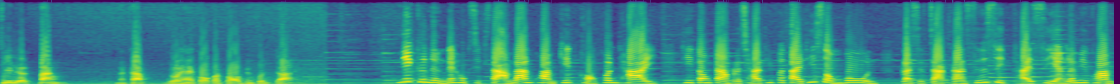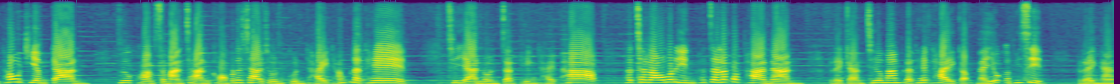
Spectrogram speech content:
ที่เลือกตั้งนะครับ โดยให้กกตเป็นคนจ่าย นี่คือหนึ่งใน 63 ล้านความคิดของคนไทย ที่ต้องการประชาธิปไตยที่สมบูรณ์ ปราศจากการซื้อสิทธิ์ขายเสียงและมีความเท่าเทียมกัน เพื่อความสมานฉันท์ของประชาชนคนไทยทั้งประเทศชยานนท์จันเพ็งถ่ายภาพ พัชรวรินทร์พัชรประพานันรายการเชื่อมั่นประเทศไทยกับนายกอภิสิทธิ์ รายงาน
